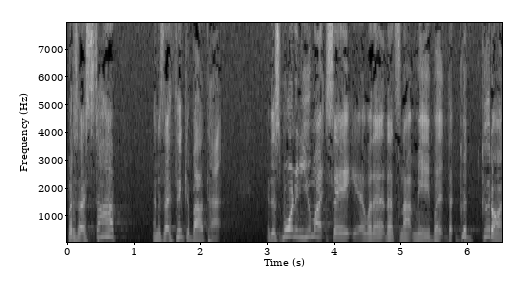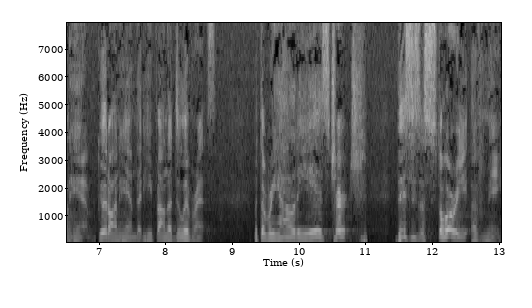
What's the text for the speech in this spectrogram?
But as I stop and as I think about that, and this morning you might say, yeah, well, that, that's not me, but good, good on him. Good on him that he found the deliverance. But the reality is, church, this is a story of me.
